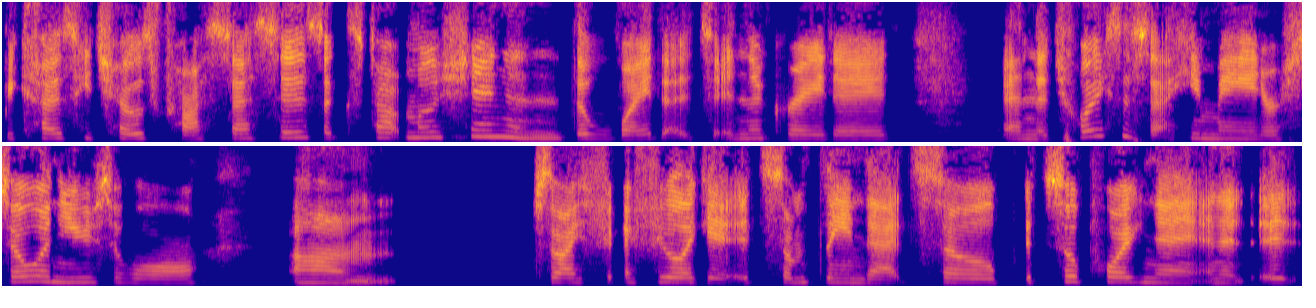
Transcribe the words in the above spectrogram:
because he chose processes like stop motion and the way that it's integrated and the choices that he made are so unusual. Um, so I, f- I feel like it, it's something that's so it's so poignant and it,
